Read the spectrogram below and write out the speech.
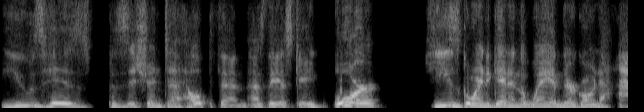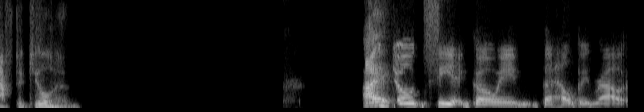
use his position to help them as they escape, or he's going to get in the way and they're going to have to kill him. I, I don't see it going the helping route.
